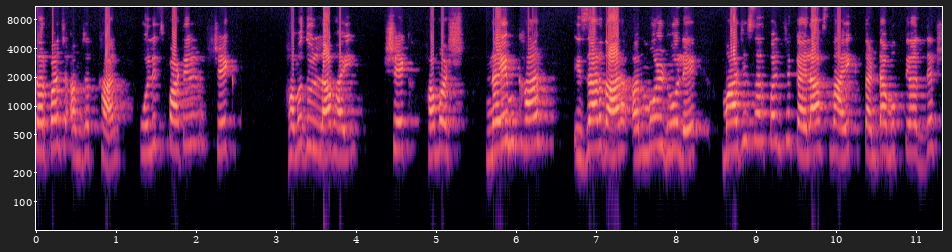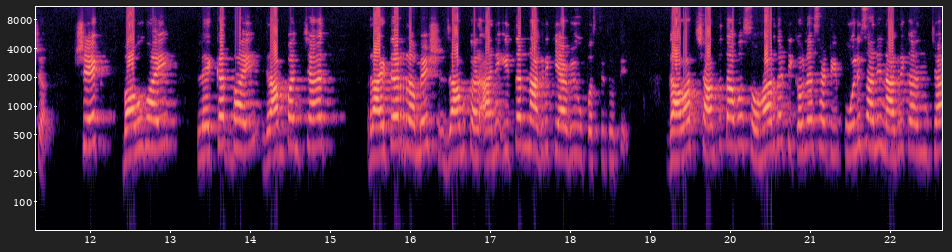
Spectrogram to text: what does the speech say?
सरपंच अमजद खान पोलीस पाटील शेख हमदुल्ला भाई शेख हमश नईम खान इजारदार अनमोल ढोले माजी सरपंच कैलास नाईक तंटामुक्ती अध्यक्ष शेख बाबूभाई लेखतभाई ग्रामपंचायत रायटर रमेश जामकर आणि इतर नागरिक यावेळी उपस्थित होते. गावात शांतता व सौहार्द टिकवण्यासाठी पोलीस आणि नागरिकांच्या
